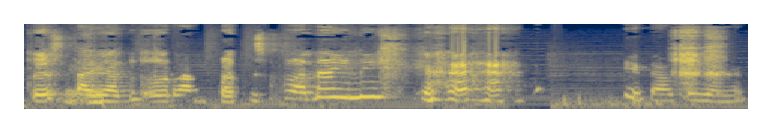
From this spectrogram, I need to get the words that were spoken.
Terus tanya ke orang bagus mana ini? Kita aku banget.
